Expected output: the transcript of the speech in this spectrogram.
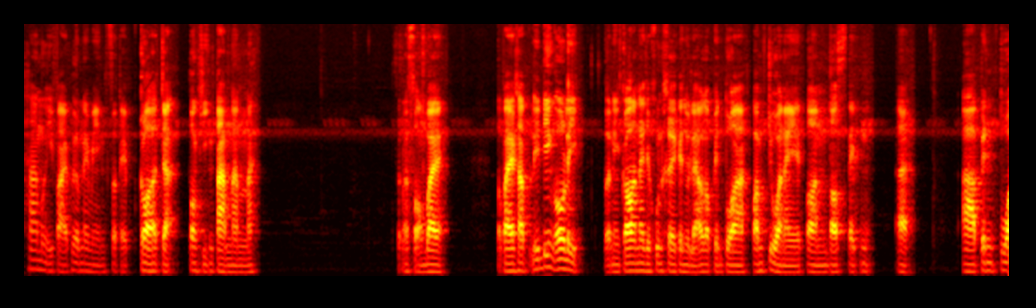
ถ้ามืออีกฝ่ายเพิ่มในเมนสเต็ปก็จะต้องทิ้งตามนั้นนะ ใส่มาสองใบ ต่อไปครับ leading o l i c ตัวนี้ก็น่าจะคุ้นเคยกันอยู่แล้วกับเป็นตัวปั๊มจั่วในตอนดอสเต็ปอ่าอ่าเป็นตัว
